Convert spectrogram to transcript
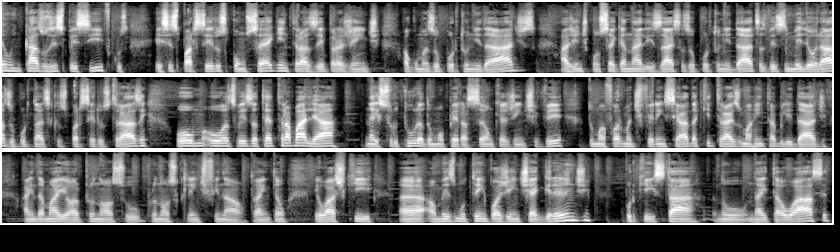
Então, em casos específicos, esses parceiros conseguem trazer para a gente algumas oportunidades, a gente consegue analisar essas oportunidades, às vezes melhorar as oportunidades que os parceiros trazem, ou, ou às vezes até trabalhar na estrutura de uma operação que a gente vê de uma forma diferenciada que traz uma rentabilidade ainda maior para o nosso, nosso cliente final. Tá? Então, eu acho que, uh, ao mesmo tempo, a gente é grande, porque está no, na Itaú Asset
